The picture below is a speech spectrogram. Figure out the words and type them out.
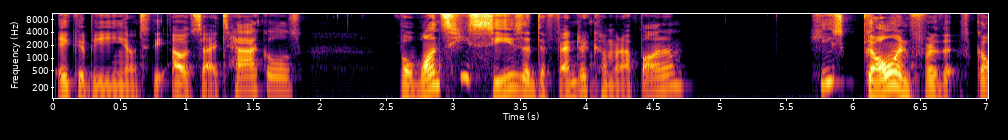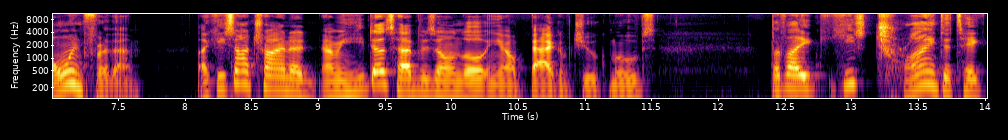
It could be you know to the outside tackles, but once he sees a defender coming up on him, he's going for the going for them. Like he's not trying to. I mean, he does have his own little you know bag of juke moves, but like he's trying to take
